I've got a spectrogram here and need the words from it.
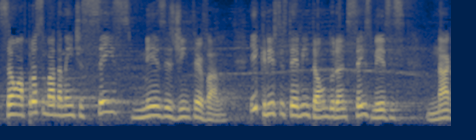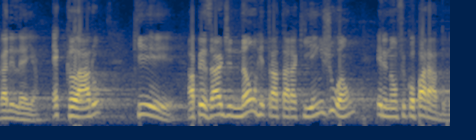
são aproximadamente seis meses de intervalo. E Cristo esteve então durante seis meses na Galileia. É claro que, apesar de não retratar aqui em João, ele não ficou parado.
